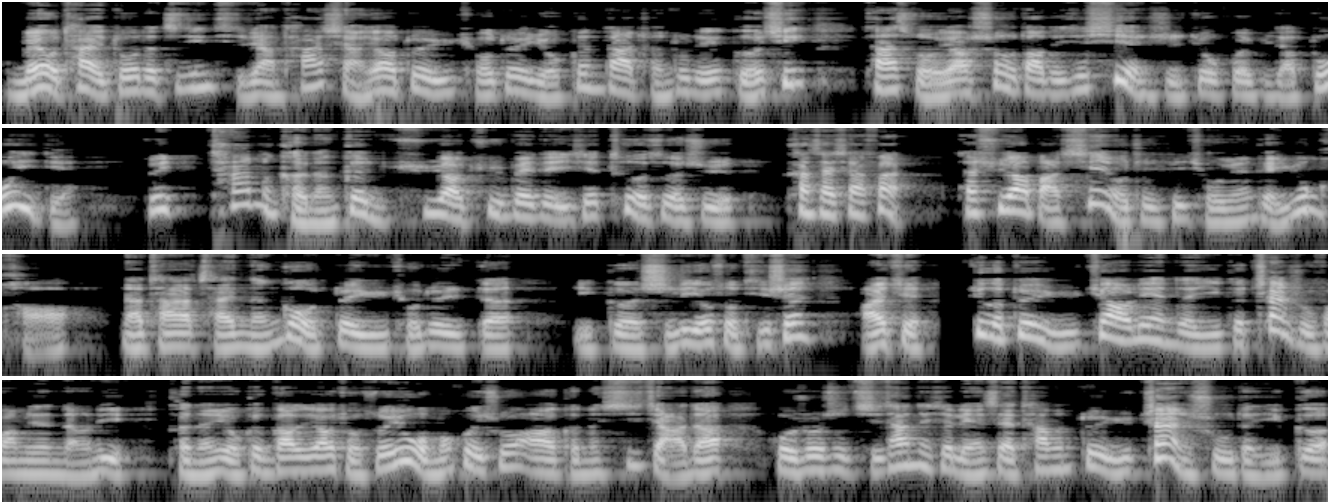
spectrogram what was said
没有太多的资金体量，他想要对于球队有更大程度的一个革新，他所要受到的一些限制就会比较多一点，所以他们可能更需要具备的一些特色是看菜下饭，他需要把现有这批球员给用好，那他才能够对于球队的。一个实力有所提升，而且这个对于教练的一个战术方面的能力可能有更高的要求，所以我们会说啊，可能西甲的或者说是其他那些联赛，他们对于战术的一个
